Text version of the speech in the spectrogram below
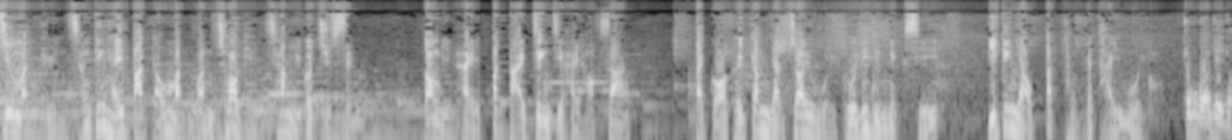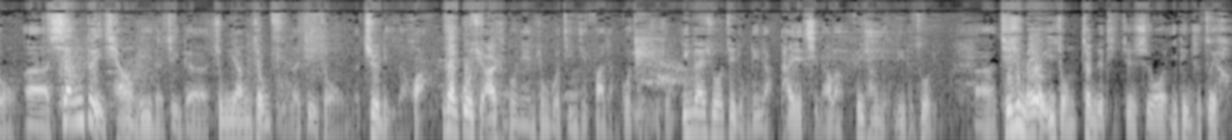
赵文权曾经喺八九民运初期参与过绝食。当年系北大政治系学生，不过佢今日再回顾呢段历史，已经有不同嘅体会。中国这种，呃，相对强有力的这个中央政府的这种治理的话，在过去二十多年中国经济发展过程之中，应该说这种力量，它也起到了非常有力的作用。呃，其实没有一种政治体制说一定是最好。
